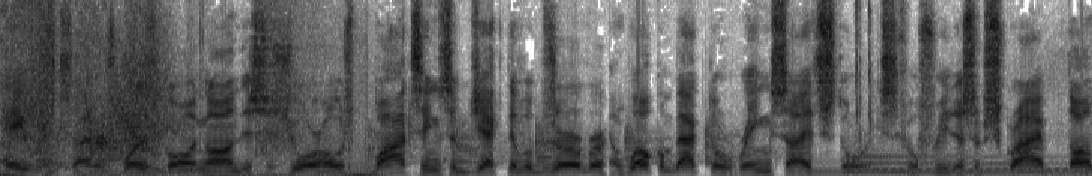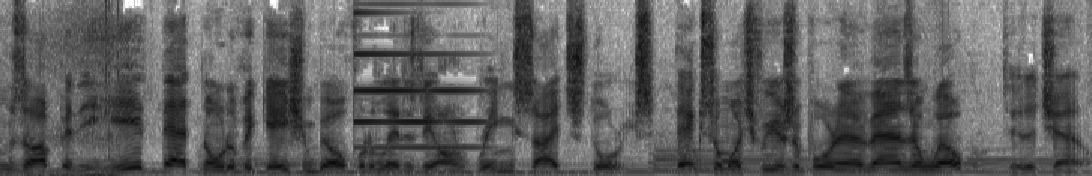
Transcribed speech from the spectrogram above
Hey Ringsiders, what is going on? This is your host, Boxing's Objective Observer, and welcome back to Ringside Stories. Feel free to subscribe, thumbs up, and hit that notification bell for the latest day on Ringside Stories. Thanks so much for your support in advance and welcome to the channel.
